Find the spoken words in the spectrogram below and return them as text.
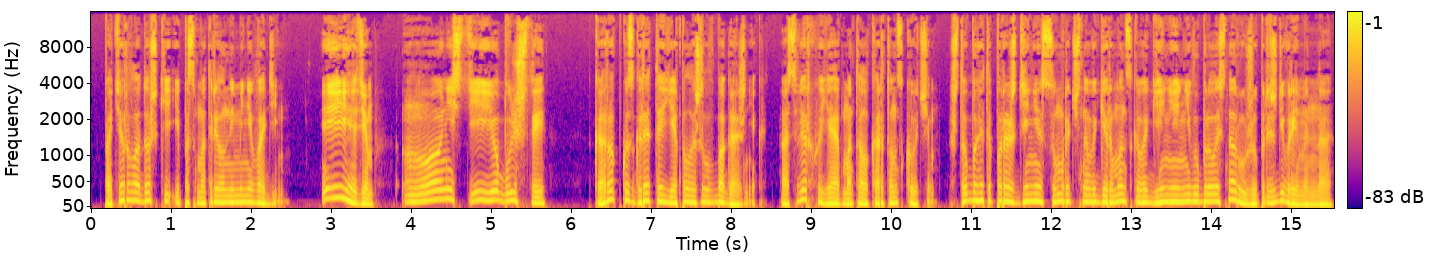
— потер ладошки и посмотрел на меня Вадим. «И едем. Но нести ее будешь ты». Коробку с Гретой я положил в багажник, а сверху я обмотал картон скотчем, чтобы это порождение сумрачного германского гения не выбралось наружу преждевременно.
